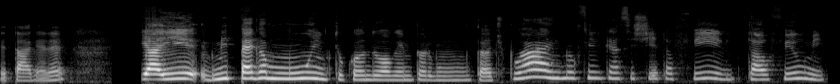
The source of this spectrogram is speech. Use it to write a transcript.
etária, né? E aí me pega muito quando alguém me pergunta, tipo, ai, meu filho quer assistir tal, filho, tal filme.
